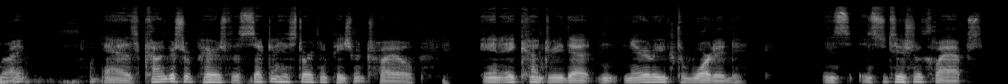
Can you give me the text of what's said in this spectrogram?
right? As Congress prepares for the second historic impeachment trial in a country that nearly thwarted institutional collapse,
